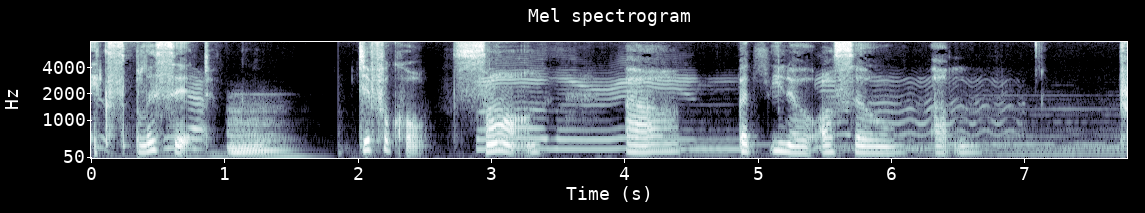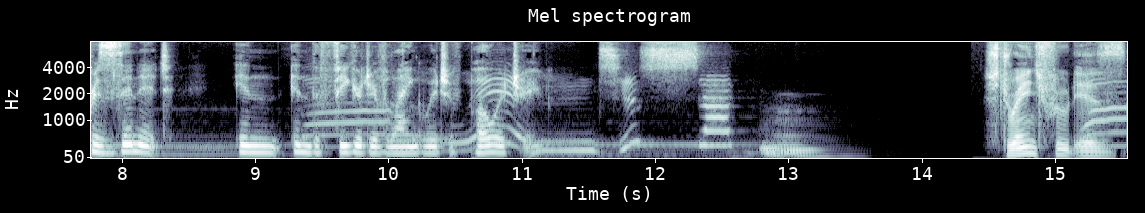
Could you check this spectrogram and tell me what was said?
explicit, difficult song, uh, but you know, also um, presented in in the figurative language of poetry. Strange Fruit is,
